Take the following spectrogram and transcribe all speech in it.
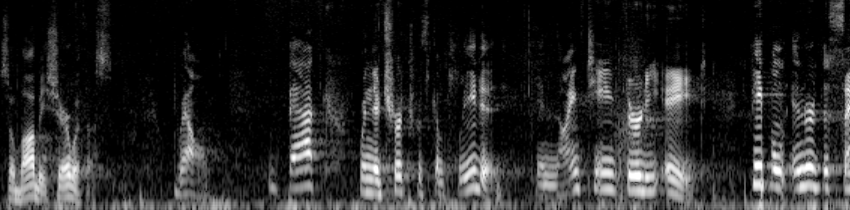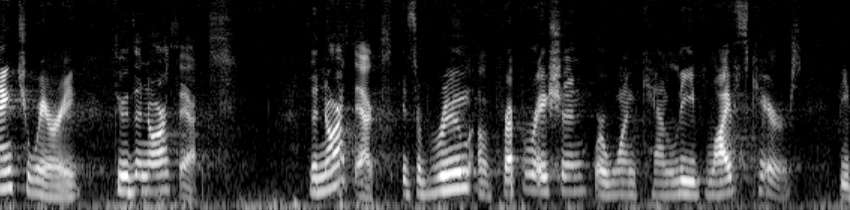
So, Bobby, share with us. Well, back when the church was completed in 1938, people entered the sanctuary through the narthex. The narthex is a room of preparation where one can leave life's cares be,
